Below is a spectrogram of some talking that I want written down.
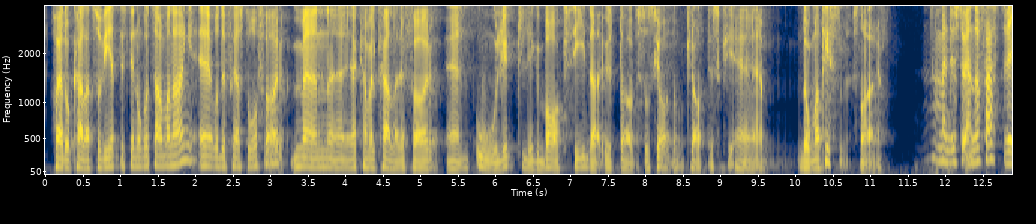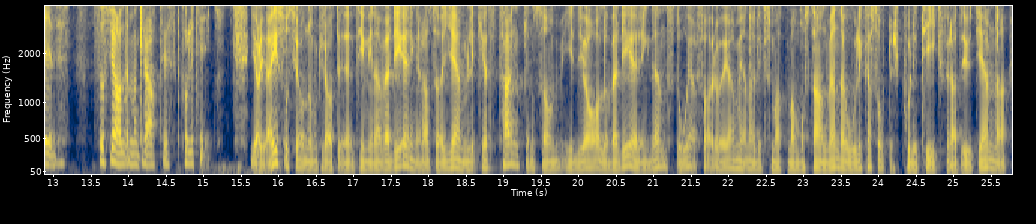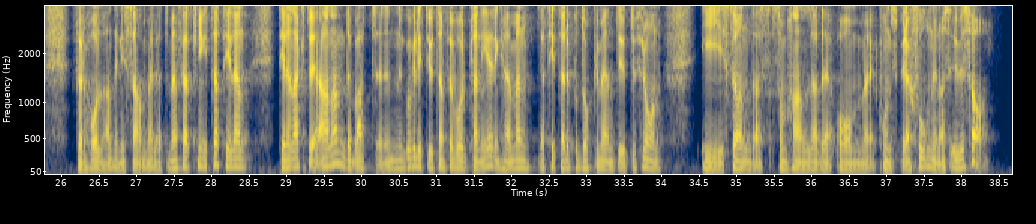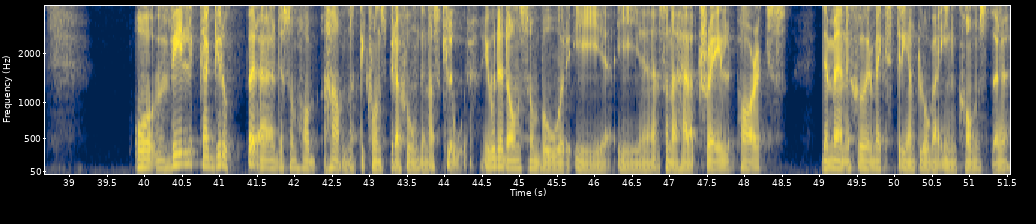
har jag då kallat sovjetiskt i något sammanhang eh, och det får jag stå för. Men eh, jag kan väl kalla det för en olycklig baksida utav socialdemokratisk eh, dogmatism snarare. Men du står ändå fast vid socialdemokratisk politik? Ja, jag är socialdemokrat eh, till mina värderingar. Alltså jämlikhetstanken som ideal och värdering, den står jag för. Och jag menar liksom att man måste använda olika sorters politik för att utjämna förhållanden i samhället. Men för att knyta till en, till en aktuell, annan debatt, eh, nu går vi lite utanför vår planering här, men jag tittade på dokument utifrån i söndags som handlade om konspirationernas USA. Och vilka grupper är det som har hamnat i konspirationernas klor? Jo, det är de som bor i, i eh, sådana här trail parks. Det är människor med extremt låga inkomster,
